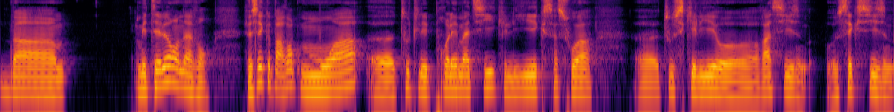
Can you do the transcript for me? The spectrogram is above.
ben mettez-le en avant. Je sais que par exemple moi, euh, toutes les problématiques liées que ça soit euh, tout ce qui est lié au racisme, au sexisme,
